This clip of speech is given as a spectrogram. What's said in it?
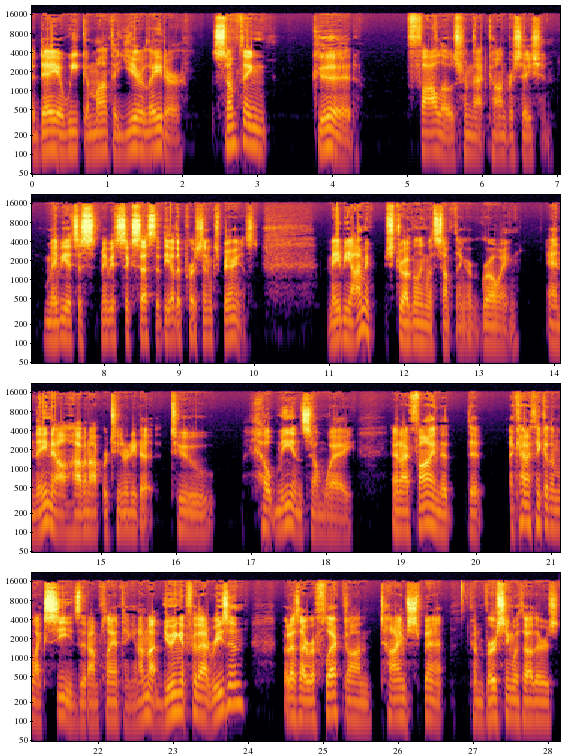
a day, a week, a month, a year later, something good follows from that conversation. Maybe it's a, maybe it's success that the other person experienced. Maybe I'm struggling with something or growing, and they now have an opportunity to to help me in some way. And I find that that I kind of think of them like seeds that I'm planting, and I'm not doing it for that reason. But as I reflect on time spent conversing with others,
